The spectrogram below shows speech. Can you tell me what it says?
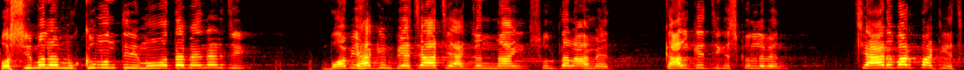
পশ্চিমবাংলার মুখ্যমন্ত্রী মমতা ব্যানার্জি, ববি হাকিম বেঁচে আছে, একজন নাই, সুলতান আহমেদ। কালকে জিজ্ঞেস করলেবেন চারবার পাঠিয়েছে।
